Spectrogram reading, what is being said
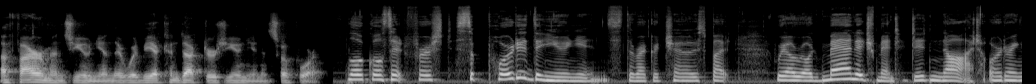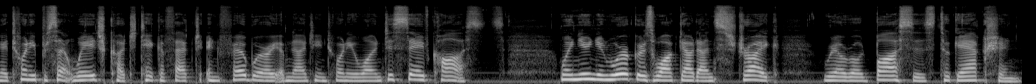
a fireman's union, there would be a conductor's union, and so forth. Locals at first supported the unions, the record shows, but railroad management did not, ordering a 20% wage cut to take effect in February of 1921 to save costs. When union workers walked out on strike, railroad bosses took action.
